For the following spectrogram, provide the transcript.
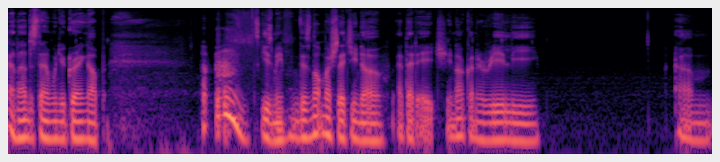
and i understand when you're growing up excuse me, there's not much that you know at that age. You're not going to really um,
